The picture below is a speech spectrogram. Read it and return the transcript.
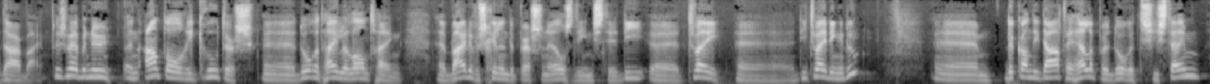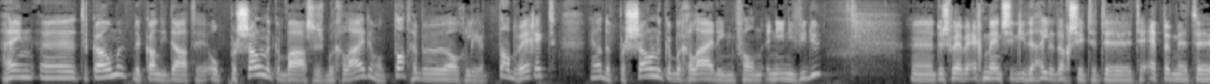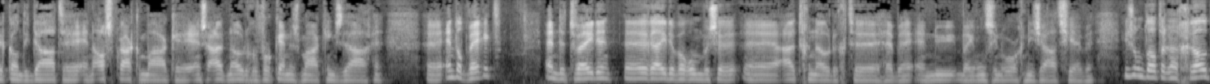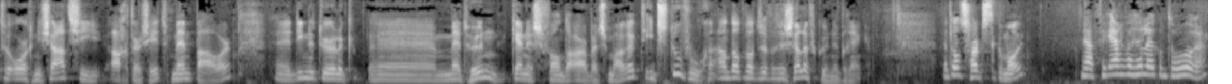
daarbij. Dus we hebben nu een aantal recruiters door het hele land heen bij de verschillende personeelsdiensten die, twee, die twee dingen doen. Ehm, de kandidaten helpen door het systeem heen uh, te komen. De kandidaten op persoonlijke basis begeleiden, want dat hebben we wel geleerd, dat werkt. Ja, de persoonlijke begeleiding van een individu. Uh, dus we hebben echt mensen die de hele dag zitten te, te appen met uh, kandidaten en afspraken maken en ze uitnodigen voor kennismakingsdagen. Uh, en dat werkt. En de tweede reden waarom we ze uitgenodigd hebben en nu bij ons in de organisatie hebben, is omdat er een grote organisatie achter zit, Manpower, die natuurlijk met hun kennis van de arbeidsmarkt iets toevoegen aan dat wat we zelf kunnen brengen. En dat is hartstikke mooi. Ja, vind ik eigenlijk wel heel leuk om te horen.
